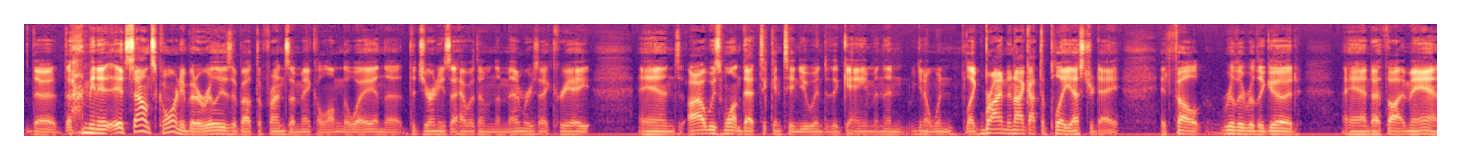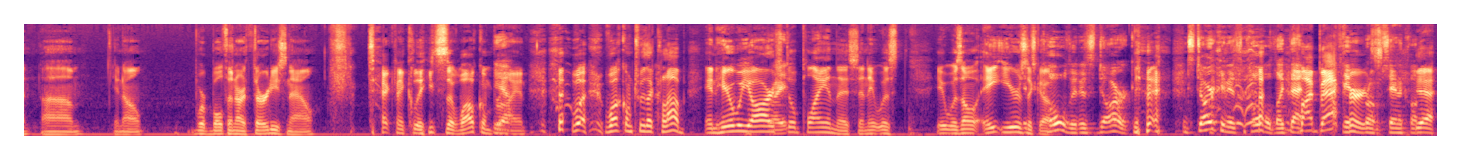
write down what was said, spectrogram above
the, the I mean, it, it, sounds corny, but it really is about the friends I make along the way and the, the journeys I have with them and the memories I create. And I always want that to continue into the game. And then, you know, when like Brian and I got to play yesterday, it felt really, really good. And I thought, man, um, you know, we're both in our 30s now, technically. So welcome, Brian. Yeah. welcome to the club. And here we are, right. still playing this. And it was it was eight years it's ago. It's cold and it's dark. it's dark and it's cold, like that. My back hurts. From Santa Claus. Yeah,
